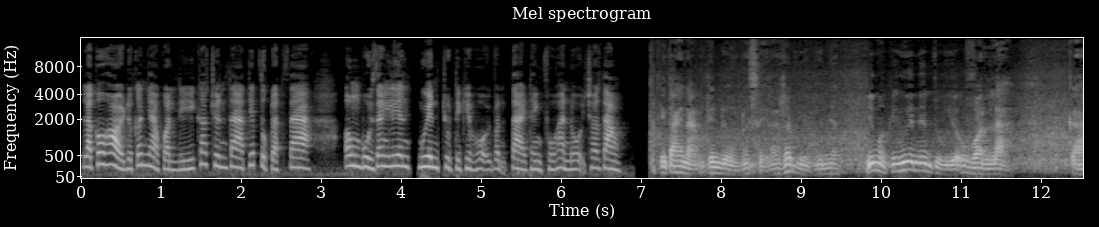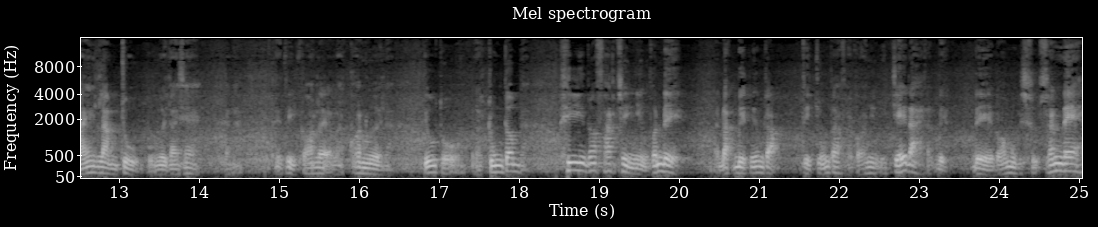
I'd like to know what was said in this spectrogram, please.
là câu hỏi được các nhà quản lý, các chuyên gia tiếp tục đặt ra. Ông Bùi Danh Liên, nguyên Chủ tịch Hiệp hội Vận tải thành phố Hà Nội cho rằng cái tai nạn trên đường nó xảy ra rất nhiều nguyên nhân nhưng mà cái nguyên nhân chủ yếu vẫn là cái làm chủ của người lái xe thế thì có lẽ là con người là yếu tố là trung tâm khi nó phát sinh những vấn đề đặc biệt nghiêm trọng thì chúng ta phải có những cái chế tài đặc biệt để có một sự răn đe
